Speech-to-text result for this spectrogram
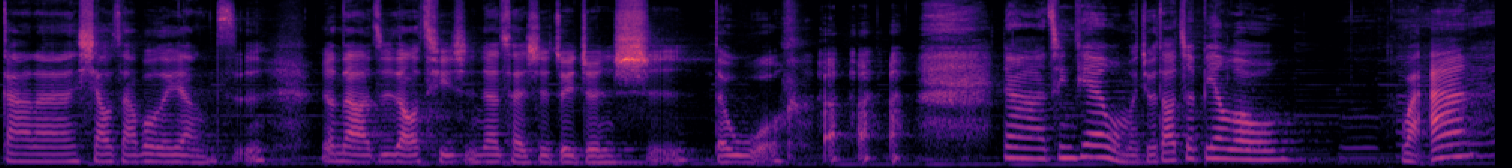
嘎啦潇洒波的样子，让大家知道其实那才是最真实的我。那今天我们就到这边喽，晚安。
